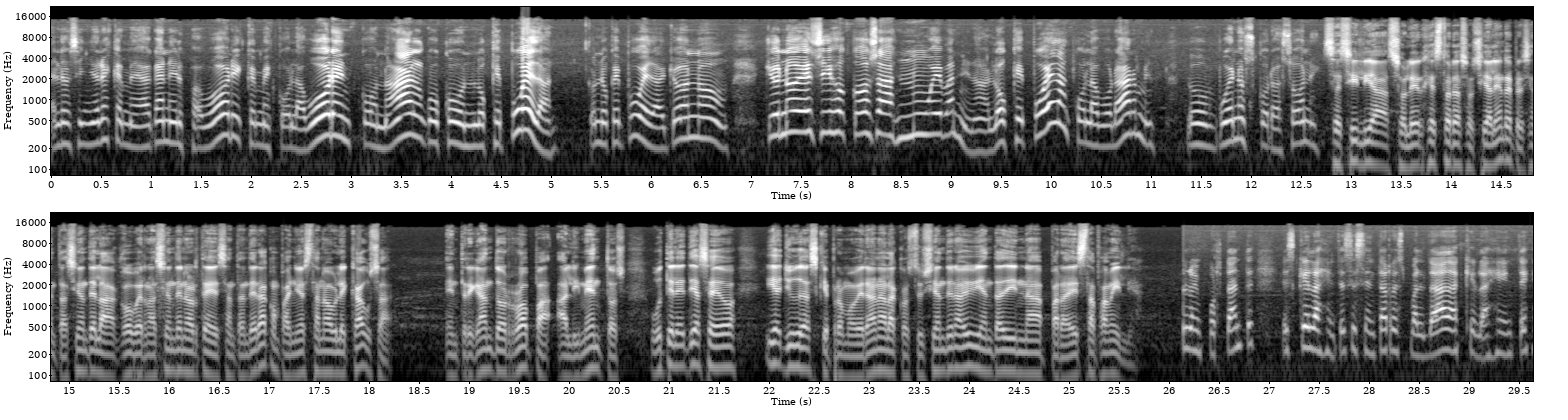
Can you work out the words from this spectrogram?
a los señores que me hagan el favor y que me colaboren con algo, con lo que puedan, con lo que puedan. Yo no, yo no exijo cosas nuevas ni nada, lo que puedan colaborarme los buenos corazones. Cecilia Soler, gestora social en representación de la Gobernación de Norte de Santander, acompañó esta noble causa entregando ropa, alimentos, útiles de aseo y ayudas que promoverán a la construcción de una vivienda digna para esta familia. Lo importante es que la gente se sienta respaldada, que la gente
